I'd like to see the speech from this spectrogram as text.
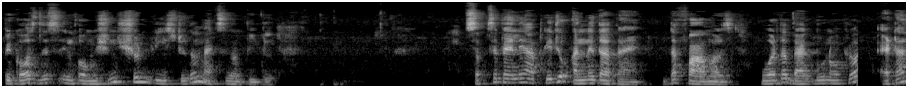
because this information should reach to the maximum people. सबसे पहले आपके जो अन्नदाता हैं द फार्मर्स वो are the backbone of your at a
